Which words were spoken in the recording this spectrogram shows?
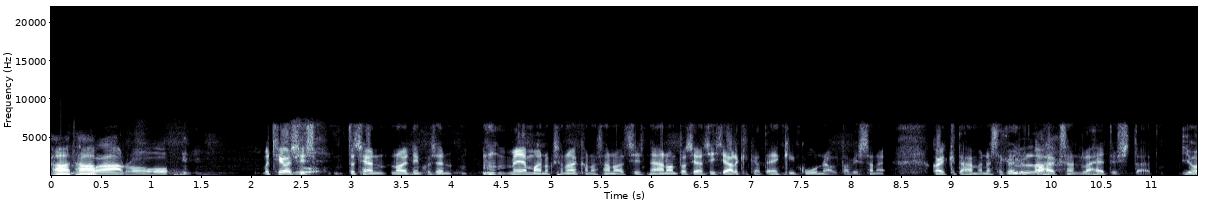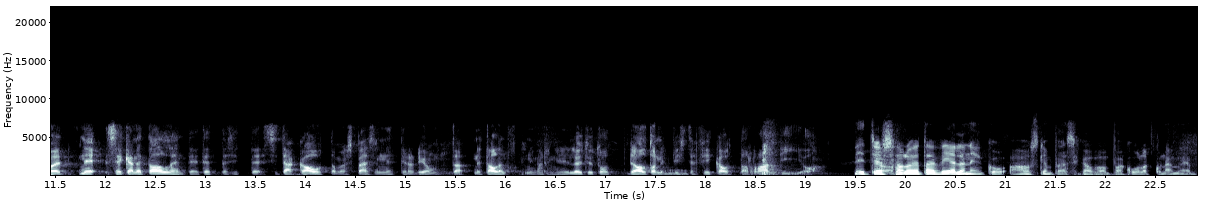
Tata. Varo. Mutta joo, siis tosiaan noin niinku sen meidän mainoksen aikana sanoit, että siis nehän on tosiaan siis jälkikäteenkin kuunneltavissa ne kaikki tähän mennessä tehdyt kahdeksan lähetystä. Et. Joo, et ne, sekä ne tallenteet että sitten sitä kautta myös pääsen nettiradioon, mutta ne tallenteet niin varsinkin löytyy tuolta daltonit.fi kautta radio. Niin, jos haluaa jotain vielä niin kuin, hauskempaa ja kauempaa kuulla kuin nämä meidän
